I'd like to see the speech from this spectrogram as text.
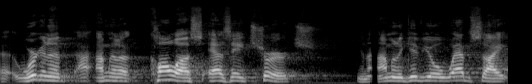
uh, we're to, I'm going to call us as a church, and I'm going to give you a website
